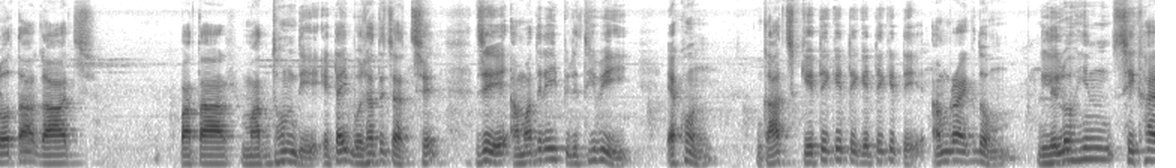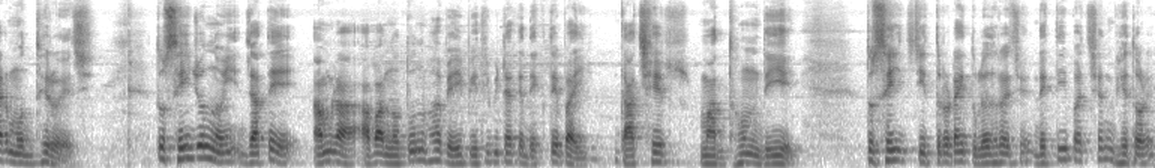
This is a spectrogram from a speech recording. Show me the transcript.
লতা, গাছ, পাতার মাধ্যম দিয়ে। এটাই বোঝাতে চাচ্ছে যে আমাদের এই পৃথিবী এখন গাছ কেটে কেটে কেটে কেটে আমরা একদম লেলোহীন শিখার মধ্যে রয়েছি। তো সেই জন্যই যাতে আমরা আবার নতুনভাবে এই পৃথিবীটাকে দেখতে পাই গাছের মাধ্যম দিয়ে। তো সেই চিত্রটাই তুলে ধরেছে। দেখতেই পাচ্ছেন ভেতরে,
